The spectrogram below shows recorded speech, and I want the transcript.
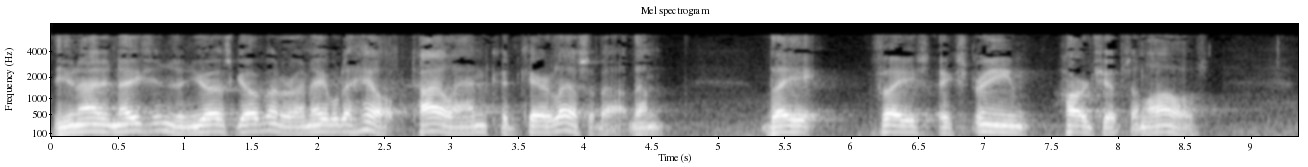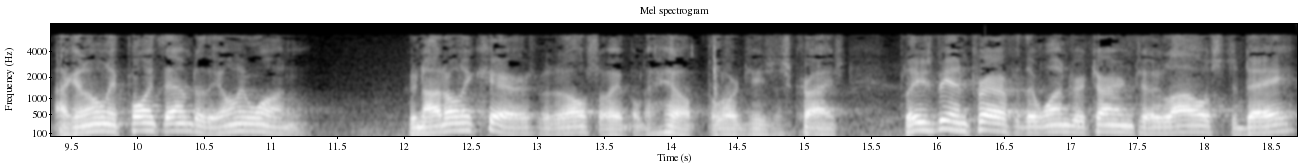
The United Nations and U.S. government are unable to help. Thailand could care less about them. They face extreme hardships and Laos. I can only point them to the only one who not only cares, but is also able to help, the Lord Jesus Christ. Please be in prayer for the ones returned to Laos today,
